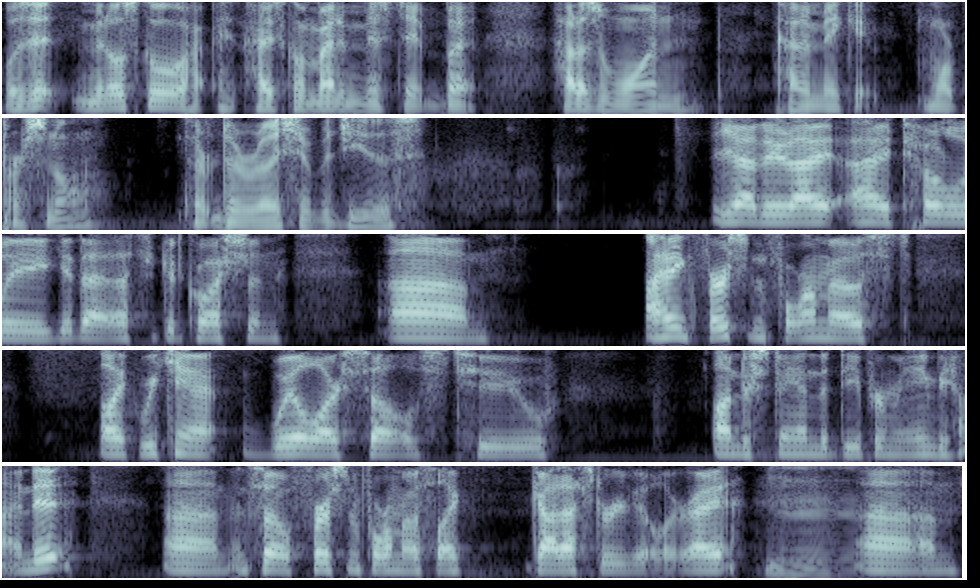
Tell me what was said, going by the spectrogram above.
was it middle school high school i might have missed it but how does one kind of make it more personal the, the relationship with jesus Yeah, dude, I, I totally get that. That's a good question. Um, I think first and foremost, like we can't will ourselves to understand the deeper meaning behind it. Um, and so first and foremost, like God has to reveal it, right? Um,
